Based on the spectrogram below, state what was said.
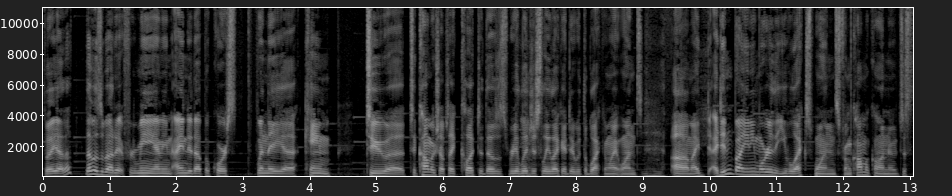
But yeah, that that was about it for me. I mean, I ended up of course when they uh, came to uh, to comic shops, I collected those religiously like I did with the black and white ones. Mm-hmm. Um, I, I didn't buy any more of the Evil Ex ones from Comic Con. It was just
